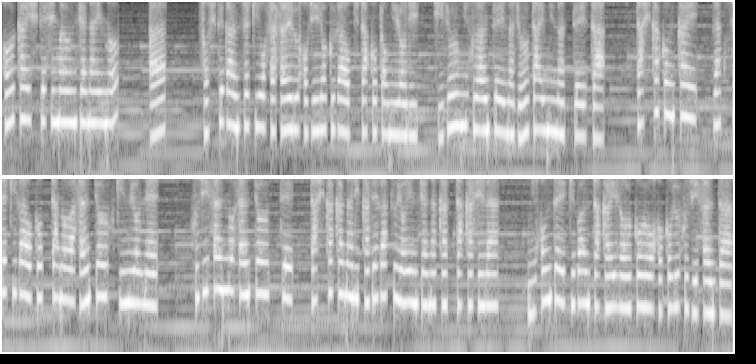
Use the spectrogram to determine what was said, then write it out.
崩壊してしまうんじゃないの？ああ。そして岩石を支える保持力が落ちたことにより、非常に不安定な状態になっていた。確か今回、落石が起こったのは山頂付近よね。富士山の山頂って、確かかなり風が強いんじゃなかったかしら。日本で一番高い標高を誇る富士山だ。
